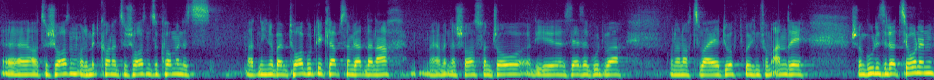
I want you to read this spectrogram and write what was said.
äh, zu Chancen oder mit Kontern zu Chancen zu kommen. Das hat nicht nur beim Tor gut geklappt, sondern wir hatten danach ja, mit einer Chance von Joe, die sehr, sehr gut war, und dann noch zwei Durchbrüchen vom André. Schon gute Situationen.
